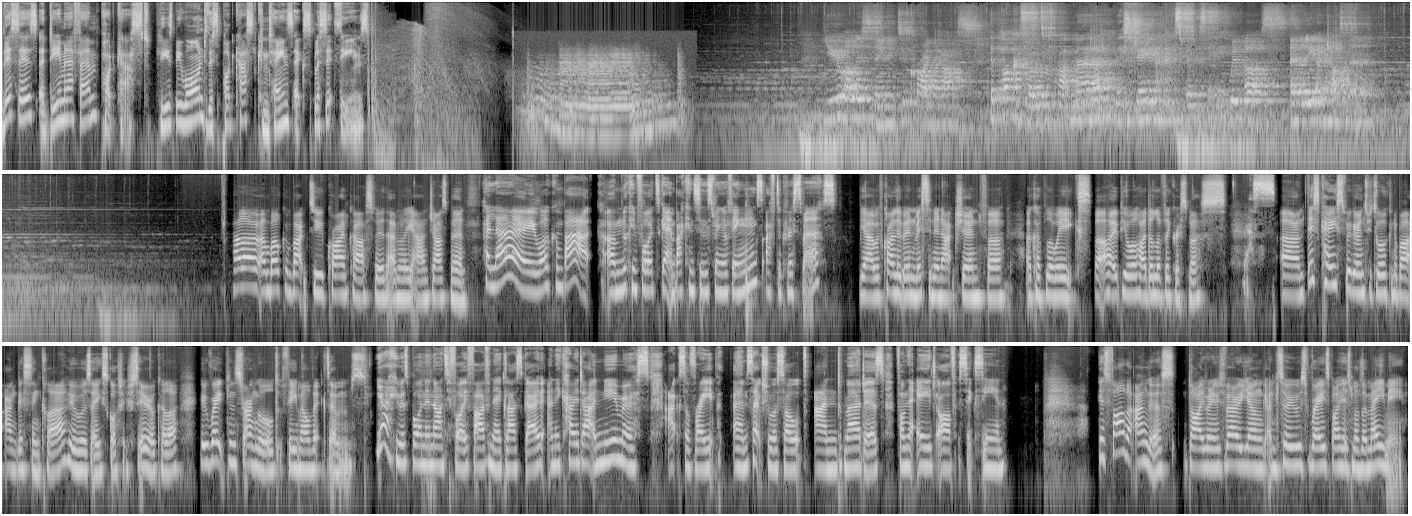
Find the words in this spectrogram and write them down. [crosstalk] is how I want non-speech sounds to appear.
This is a Demon FM podcast. Please be warned this podcast contains explicit themes. You are listening to Crimecast The podcast talk about murder, mystery, and conspiracy. with us, Emily and Jasmine. Hello and welcome back to Crimecast with Emily and Jasmine. Hello, welcome back. I'm looking forward to getting back into the swing of things after Christmas. Yeah, we've kind of been missing in action for a couple of weeks, but I hope you all had a lovely Christmas. Yes. Um, this case, we're going to be talking about Angus Sinclair, who was a Scottish serial killer who raped and strangled female victims. Yeah, he was born in 1945 near Glasgow and he carried out a numerous acts of rape, um, sexual assault, and murders from the age of 16. His father, Angus, died when he was very young, and so he was raised by his mother, Mamie.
